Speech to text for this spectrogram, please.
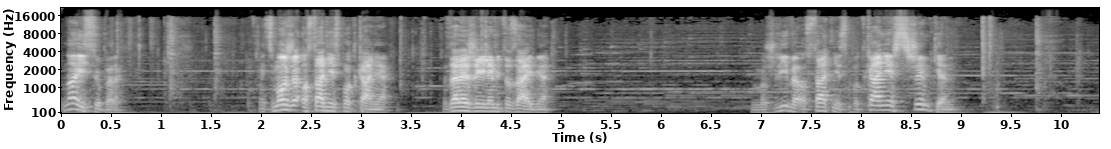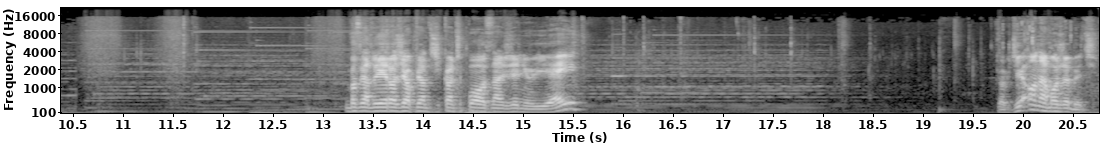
No i super. Więc może ostatnie spotkanie. Zależy ile mi to zajmie. Możliwe ostatnie spotkanie z Szymkiem. Bo zgaduję, rozdział 5 się kończy po znalezieniu jej. To gdzie ona może być?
